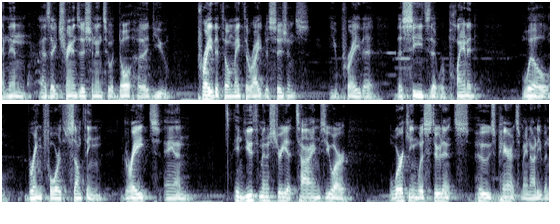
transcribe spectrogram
And then as they transition into adulthood, you pray that they'll make the right decisions. You pray that the seeds that were planted will bring forth something great. And in youth ministry, at times you are working with students whose parents may not even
